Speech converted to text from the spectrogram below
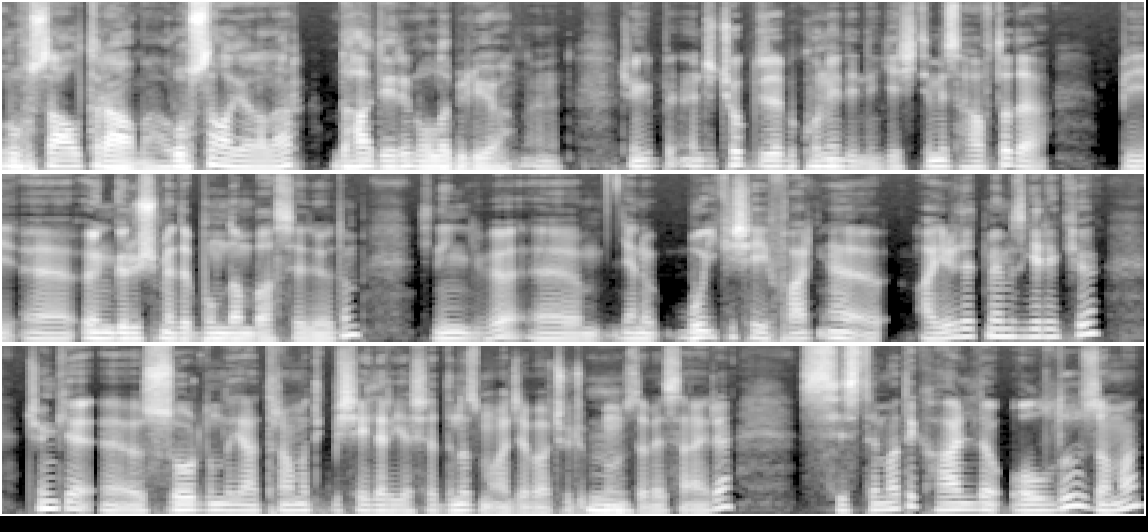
ruhsal travma, ruhsal yaralar daha derin olabiliyor. Aynen. Çünkü bence çok güzel bir konuya Hı. değindin. Geçtiğimiz hafta da bir e, ön görüşmede bundan bahsediyordum. Dediğim gibi e, yani bu iki şeyi fark e, ayırt etmemiz gerekiyor. Çünkü e, sorduğumda ya travmatik bir şeyler yaşadınız mı acaba çocukluğunuzda vesaire. Sistematik halde olduğu zaman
